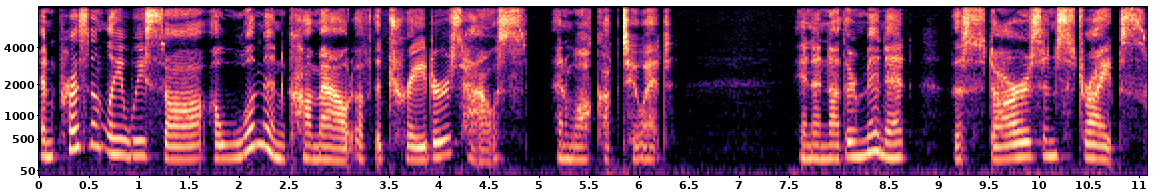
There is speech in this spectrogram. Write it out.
And presently we saw a woman come out of the trader's house and walk up to it. In another minute, the stars and stripes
